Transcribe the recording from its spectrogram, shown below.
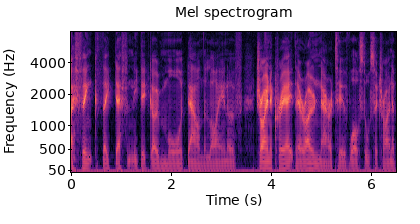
I think they definitely did go more down the line of trying to create their own narrative whilst also trying to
